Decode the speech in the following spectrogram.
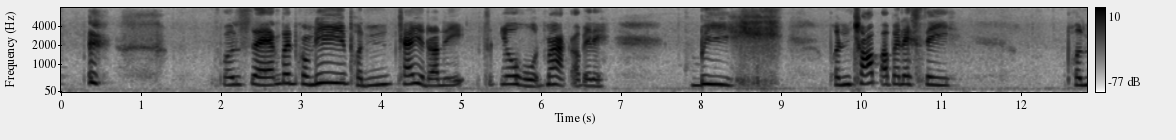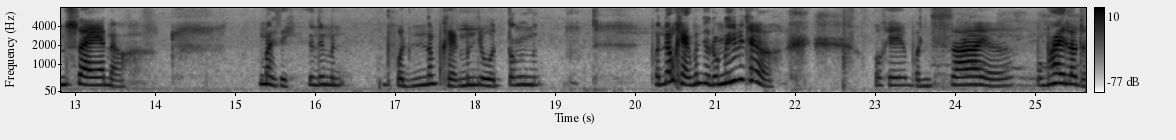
F ผลแสงเป็นผมที่ผลใช้อยู่ตอนนี้สกิลโหดมากเอาไปเลย B ผลช็อปเอาไปเลย C ผลแซนเหรอ ไม่สิอันนี้มันผลน้ำแข็งมันอยู่ตรงผลน้ำแข็งมันอยู่ตรงนี้ไม่ใช่เหรอ โอเคผลทรายเหรอ ผมให้เราจะ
